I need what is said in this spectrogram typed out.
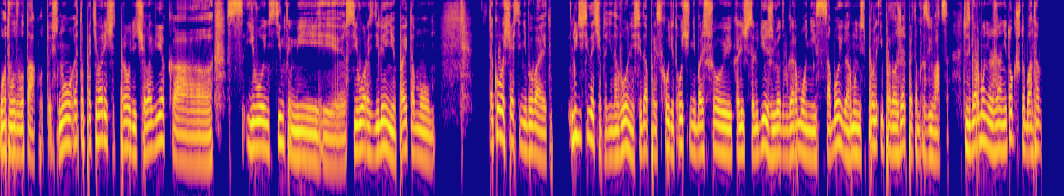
Вот, вот, вот так вот. То есть, ну, это противоречит природе человека а, с его инстинктами, с его разделением, поэтому такого счастья не бывает. люди всегда чем-то недовольны, всегда происходит очень небольшое количество людей живет в гармонии с собой, гармонии с природой и продолжает при этом развиваться. То есть гармония нужна не только, чтобы она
